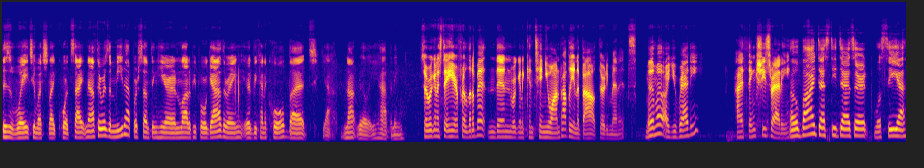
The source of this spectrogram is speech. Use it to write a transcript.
this is way too much like Quartzsite. Now, if there was a meetup or something here and a lot of people were gathering, it would be kind of cool. But yeah, not really happening. So we're gonna stay here for a little bit, and then we're gonna continue on, probably in about 30 minutes. Muma, are you ready? I think she's ready. Oh, bye, Dusty Desert. We'll see ya.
